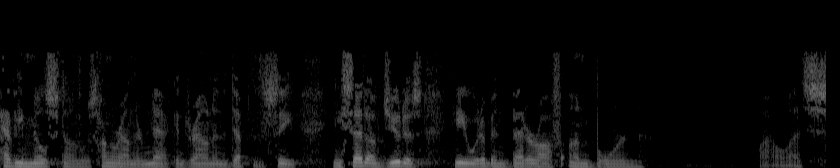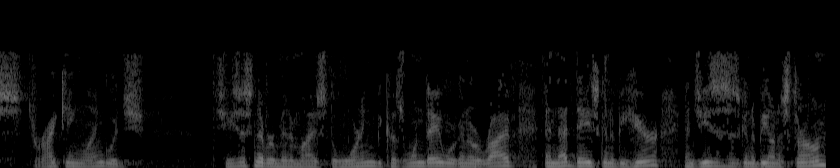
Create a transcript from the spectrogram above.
heavy millstone was hung around their neck and drowned in the depth of the sea. And he said of Judas, he would have been better off unborn. Wow, that's striking language Jesus never minimized the warning because one day we're going to arrive and that day is going to be here and Jesus is going to be on his throne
